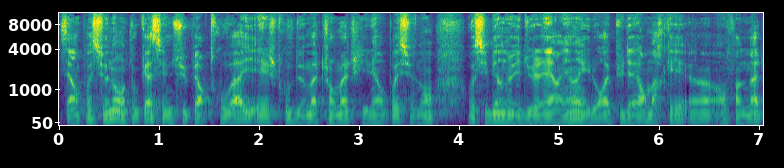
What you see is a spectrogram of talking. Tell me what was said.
c'est impressionnant. En tout cas, c'est une superbe trouvaille et je trouve de match en match qu'il est impressionnant, aussi bien dans les duels aériens, il aurait pu d'ailleurs marquer euh, en fin de match,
